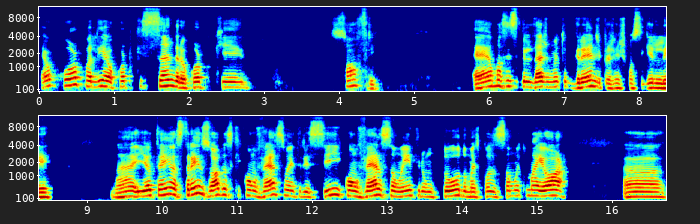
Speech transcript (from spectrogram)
É o corpo ali, é o corpo que sangra, é o corpo que sofre. É uma sensibilidade muito grande para a gente conseguir ler né? E eu tenho as três obras que conversam entre si, conversam entre um todo, uma exposição muito maior, uh,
